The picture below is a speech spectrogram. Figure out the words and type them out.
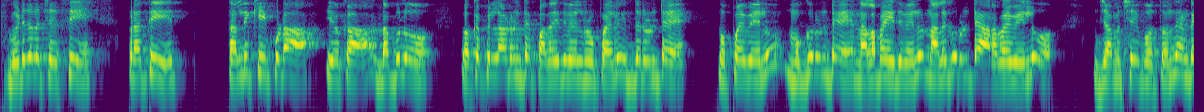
విడుదల చేసి ప్రతి తల్లికి కూడా ఈ యొక్క డబ్బులు ఒక పిల్లాడుంటే పదహైదు వేల రూపాయలు ఇద్దరుంటే ముప్పై వేలు ముగ్గురుంటే నలభై ఐదు వేలు నలుగురుంటే అరవై వేలు జమ చేయబోతుంది. అంటే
